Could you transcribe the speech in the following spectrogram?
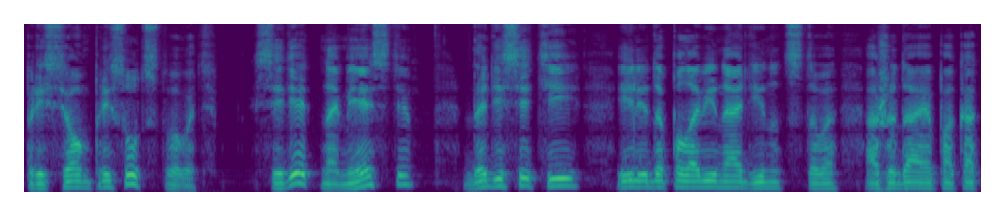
при сём присутствовать, сидеть на месте до десяти или до половины одиннадцатого, ожидая, пока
